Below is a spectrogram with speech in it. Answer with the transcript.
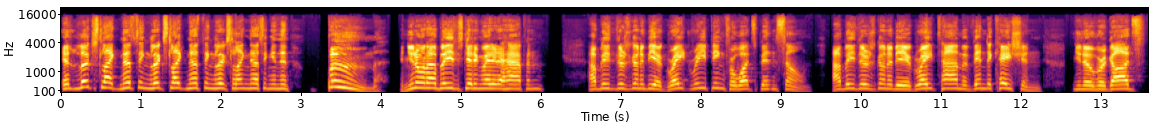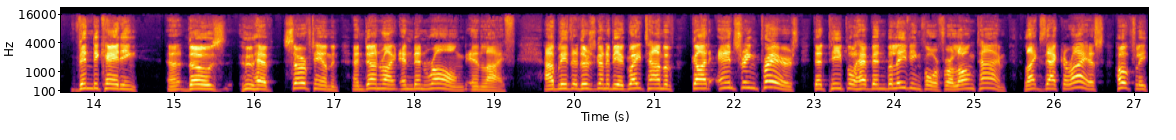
it looks like nothing, looks like nothing, looks like nothing, and then boom. And you know what I believe is getting ready to happen? I believe there's going to be a great reaping for what's been sown. I believe there's going to be a great time of vindication, you know, where God's vindicating uh, those who have served him and, and done right and been wronged in life. I believe that there's going to be a great time of God answering prayers that people have been believing for for a long time. Like Zacharias, hopefully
